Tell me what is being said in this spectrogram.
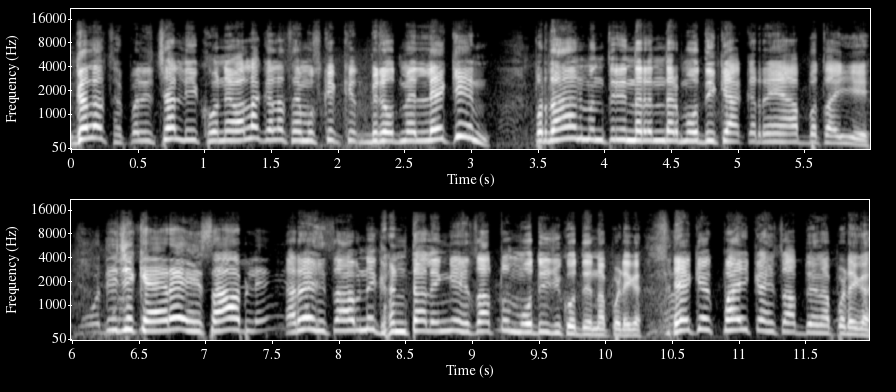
गलत है परीक्षा लीक होने वाला गलत है उसके विरोध में लेकिन प्रधानमंत्री नरेंद्र मोदी क्या कर रहे हैं आप बताइए। मोदी जी कह रहे हैं हिसाब लेंगे। अरे हिसाब नहीं घंटा लेंगे हिसाब तो मोदी जी को देना पड़ेगा एक एक पाई का हिसाब देना पड़ेगा।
